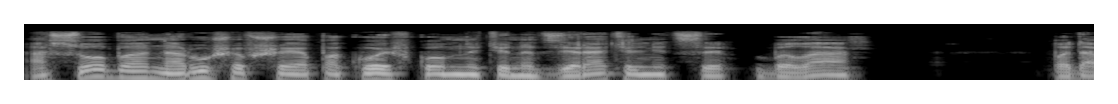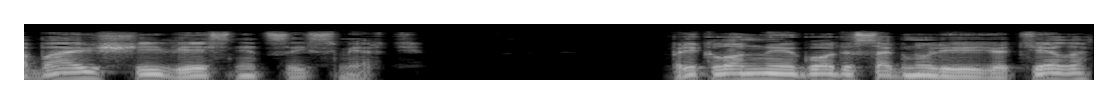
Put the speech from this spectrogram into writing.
Особо нарушившая покой в комнате надзирательницы была подобающей вестницей смерти. Преклонные годы согнули ее тело,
